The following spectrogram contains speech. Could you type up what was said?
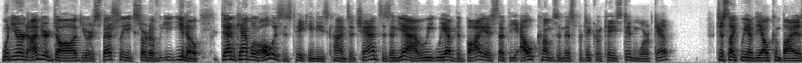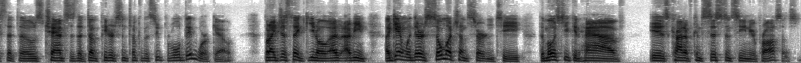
when you're an underdog, you're especially sort of, you know, Dan Campbell always is taking these kinds of chances. And yeah, we, we have the bias that the outcomes in this particular case didn't work out. Just like we have the outcome bias that those chances that Doug Pederson took in the Super Bowl did work out. But I just think, you know, I, I mean, again, when there's so much uncertainty, the most you can have is kind of consistency in your process.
